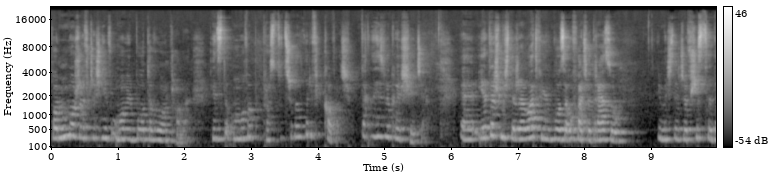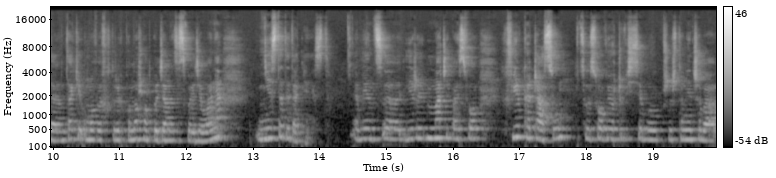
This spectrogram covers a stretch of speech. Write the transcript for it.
pomimo, że wcześniej w umowie było to wyłączone. Więc tę umowę po prostu trzeba zweryfikować. Tak najzwykle w świecie. E, Ja też myślę, że łatwiej by było zaufać od razu i myśleć, że wszyscy dają takie umowy, w których ponoszą odpowiedzialność za swoje działania. Niestety tak nie jest. Więc e, jeżeli macie Państwo chwilkę czasu, w cudzysłowie oczywiście, bo przecież to nie trzeba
